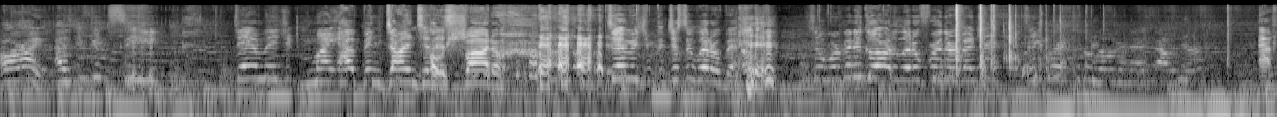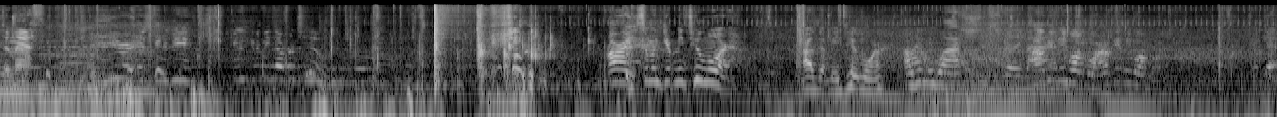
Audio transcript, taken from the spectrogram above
All right, as you can see, damage might have been done to Oh, this shit. bottle. damage, just a little bit. Okay. So we're gonna go out a little further adventure, deeper into the wilderness out here. Aftermath. And here is gonna be, here's gonna be All right, someone get me two more. I'll get me two more. I'll get me one. Wash is really I'll get me one more. I'll get me one more. Okay.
